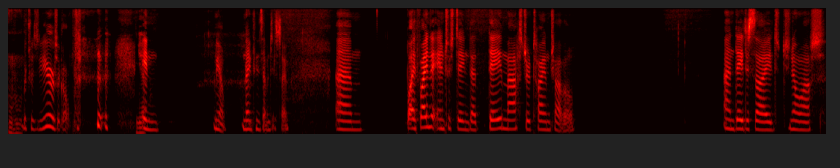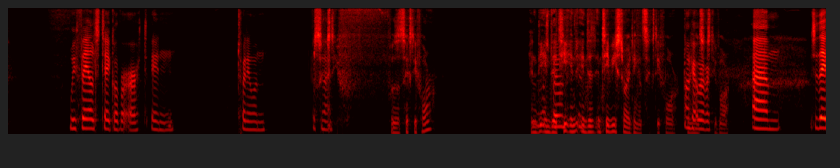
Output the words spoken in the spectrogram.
mhm, which was years ago, Yeah. in you know 1970s time. Um, but I find it interesting that they master time travel, and they decide, do you know what? We failed to take over Earth in 21. 60, was it sixty four? In the in the, t- in, in the in TV story, I think it's sixty four. Okay, whatever. sixty four. Um, so they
